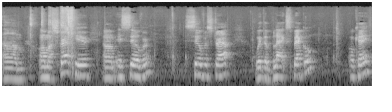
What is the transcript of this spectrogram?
Um, on my strap here um, is silver, silver strap with a black speckle, okay?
